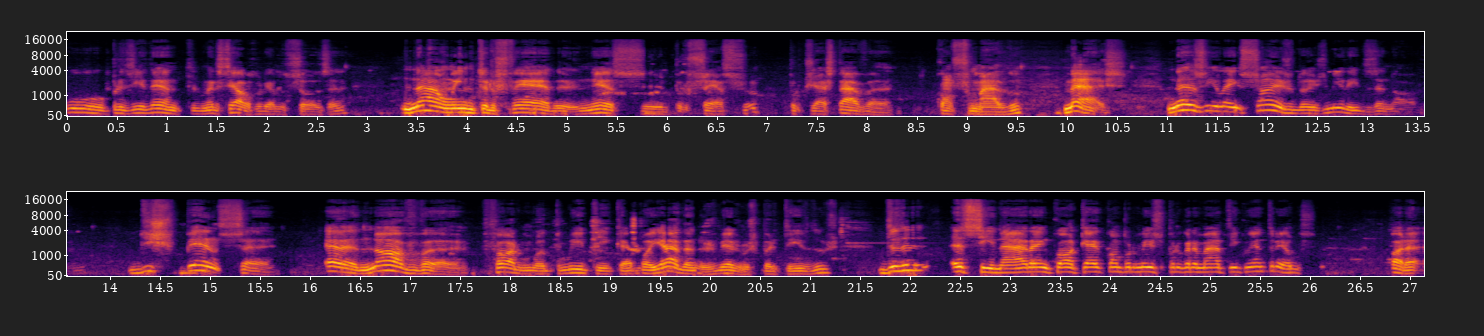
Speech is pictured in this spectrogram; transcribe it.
o presidente Marcelo Rebelo de Sousa, não interfere nesse processo, porque já estava consumado, mas nas eleições de 2019 dispensa a nova fórmula política apoiada nos mesmos partidos de assinarem qualquer compromisso programático entre eles. Ora,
